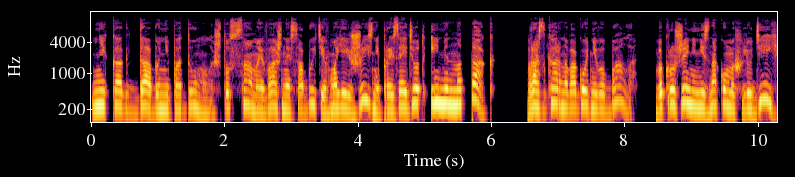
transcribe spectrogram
Никогда бы не подумала, что самое важное событие в моей жизни произойдет именно так, в разгар новогоднего бала, в окружении незнакомых людей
